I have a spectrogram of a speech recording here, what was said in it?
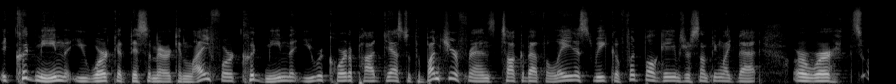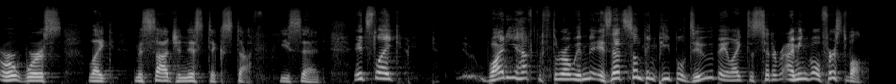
"It could mean that you work at This American Life, or it could mean that you record a podcast with a bunch of your friends, talk about the latest week of football games or something like that, or worse, or worse, like misogynistic stuff." He said, "It's like." Why do you have to throw in? Is that something people do? They like to sit around. I mean, well, first of all,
